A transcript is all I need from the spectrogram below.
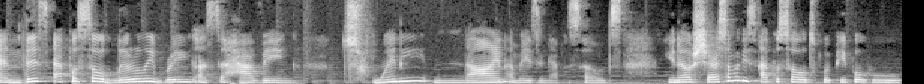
And this episode literally bringing us to having 29 amazing episodes. You know, share some of these episodes with people who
